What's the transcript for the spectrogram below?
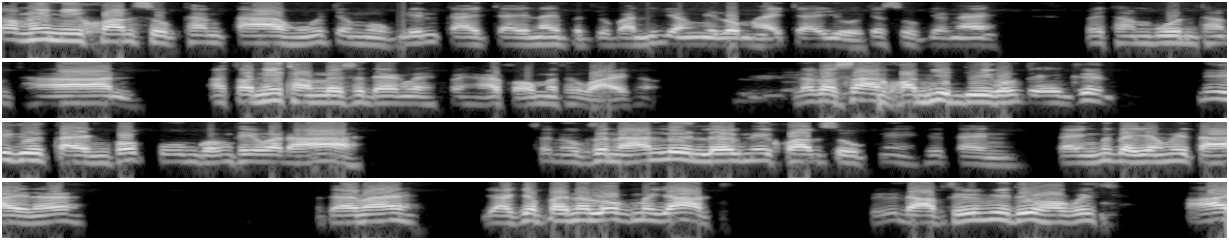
ต้องให้มีความสุขทางตาหูจมูกลิ้นกายใจในปัจจุบันที่ยังมีลมหายใจอยู่จะสุขยังไง ไปทำบุญทำทานอะตอนนี้ทำเลยแสดงเลยไปหาของมาถวายครับ แล้วก็สร้างความยินดีของตัวเองขึ้น นี่คือแต่งภพภูมิของเทวดา สนุกสนานลื่นเริงมีความสุขนี่คือแต่งแต่งตั้งแต่ยังไม่ตายนะเข้าใจไหมอยากจะไปนรกไม่ยากถือดาบถือมีดถือหอกไปตาย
